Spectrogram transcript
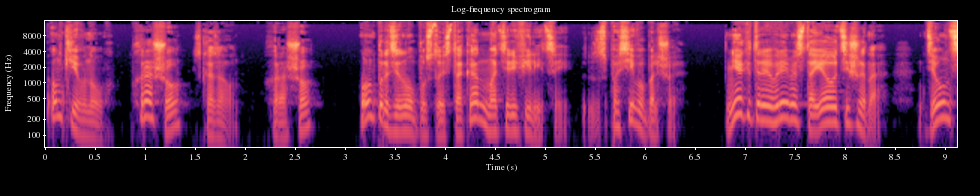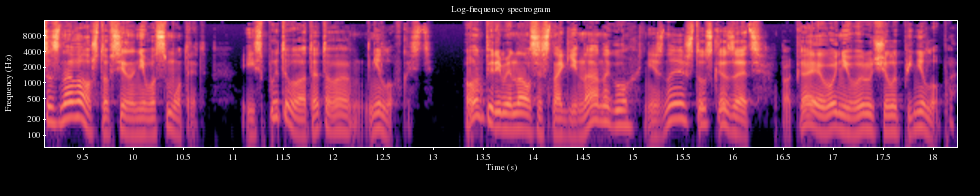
Он кивнул. «Хорошо», – сказал он. «Хорошо». Он протянул пустой стакан матери Фелиции. «Спасибо большое». Некоторое время стояла тишина, где он сознавал, что все на него смотрят, и испытывал от этого неловкость. Он переминался с ноги на ногу, не зная, что сказать, пока его не выручила Пенелопа,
